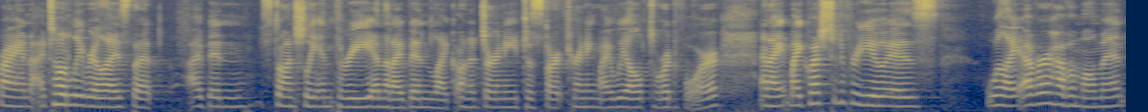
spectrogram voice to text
Brian, I totally realize that I've been staunchly in three and that I've been like on a journey to start turning my wheel toward four. And I, my question for you is Will I ever have a moment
